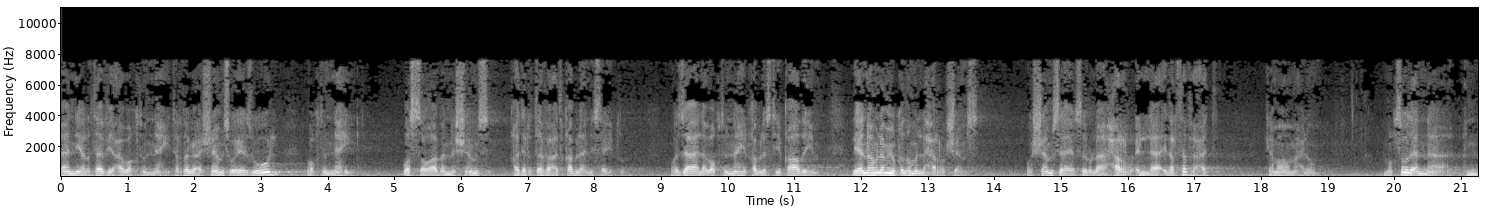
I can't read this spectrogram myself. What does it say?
أن يرتفع وقت النهي. ترتفع الشمس ويزول وقت النهي. والصواب أن الشمس قد ارتفعت قبل أن يستيقظوا وزال وقت النهي قبل استيقاظهم لأنهم لم يوقظهم إلا حر الشمس. والشمس لا يصير لها حر إلا إذا ارتفعت كما هو معلوم. المقصود أن أن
